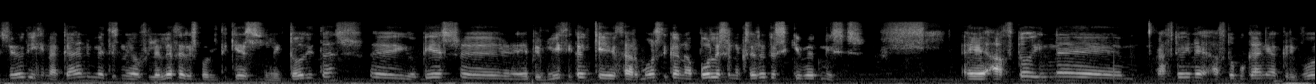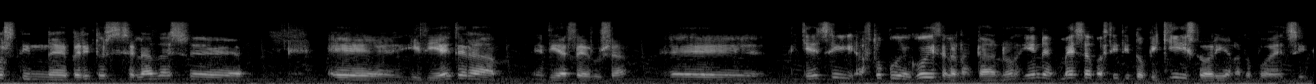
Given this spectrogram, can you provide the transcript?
σε ό,τι έχει να κάνει με τις νεοφιλελεύθερες πολιτικές λιτότητας ε, οι οποίες ε, επιβλήθηκαν και εφαρμόστηκαν από όλες ανεξαιρέτως οι κυβερνήσεις. Ε, αυτό, είναι, αυτό είναι αυτό που κάνει ακριβώς την περίπτωση της Ελλάδας ιδιαίτερα ενδιαφέρουσα και έτσι αυτό που εγώ ήθελα να κάνω είναι μέσα από αυτή την τοπική ιστορία να το πω έτσι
